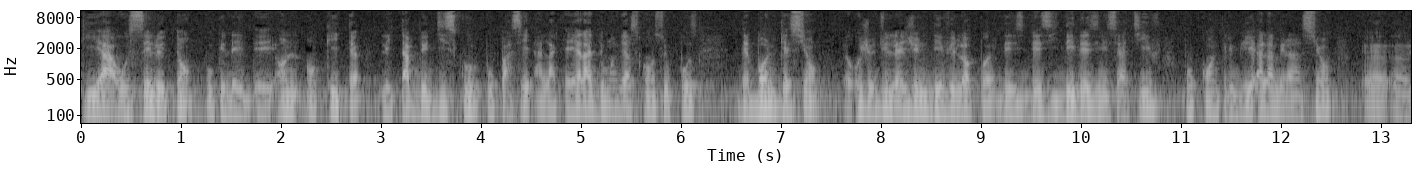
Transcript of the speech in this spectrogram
qui a haussé le ton pour que on, quitte l'étape de discours pour passer à l'acte. Et elle a demandé à ce qu'on se pose des bonnes questions. Aujourd'hui, les jeunes développent des, des idées, des initiatives pour contribuer à l'amélioration euh, euh,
